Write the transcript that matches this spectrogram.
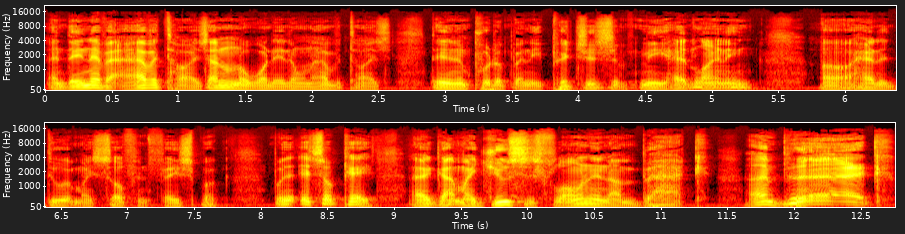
And they never advertise. I don't know why they don't advertise. They didn't put up any pictures of me headlining. Uh, I had to do it myself in Facebook. But it's okay. I got my juices flowing and I'm back. I'm back.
